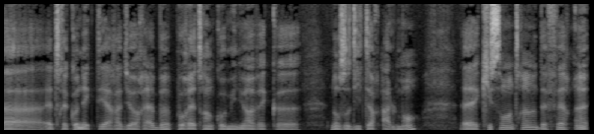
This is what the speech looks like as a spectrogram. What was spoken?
à être connectés à Radio Reb pour être en communion avec euh, nos auditeurs allemands euh, qui sont en train de faire un,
